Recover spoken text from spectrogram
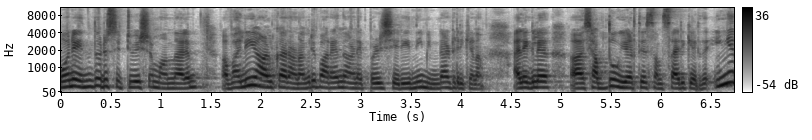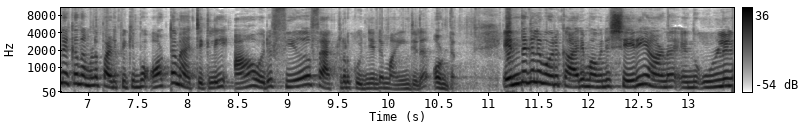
മോനെ എന്തൊരു സിറ്റുവേഷൻ വന്നാലും വലിയ ആൾക്കാരാണ്. അവർ പറയുന്നതാണ് എപ്പോഴും ശരി. നീ മിണ്ടാണ്ടിരിക്കണം. അല്ലെങ്കിൽ ശബ്ദം ഉയർത്തി സംസാരിക്കരുത്. ഇങ്ങനെയൊക്കെ നമ്മൾ പഠിപ്പിക്കുമ്പോൾ ഓട്ടോമാറ്റിക്കലി ആ ഒരു ഫിയർ ഫാക്ടർ കുഞ്ഞിന്റെ മൈൻഡിൽ ഉണ്ട്. എന്തെങ്കിലും ഒരു കാര്യം അവന് ശരിയാണ് എന്ന് ഉള്ളിൽ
